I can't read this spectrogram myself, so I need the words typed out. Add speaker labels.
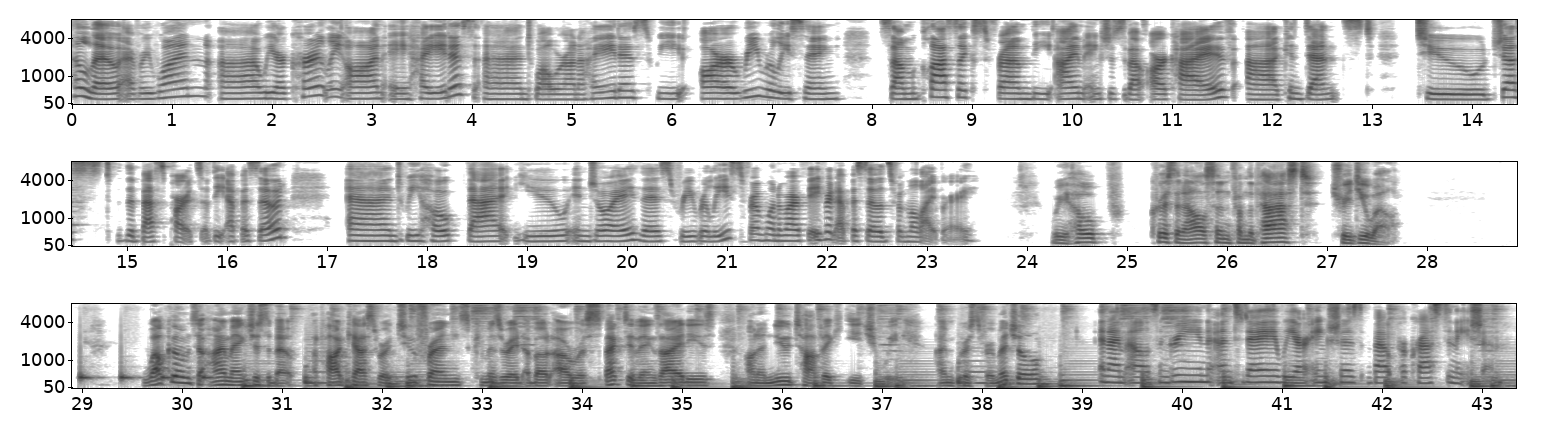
Speaker 1: Hello, everyone. Uh, we are currently on a hiatus, and while we're on a hiatus, we are re releasing some classics from the I'm Anxious About archive, uh, condensed to just the best parts of the episode. And we hope that you enjoy this re release from one of our favorite episodes from the library.
Speaker 2: We hope Chris and Allison from the past treat you well. Welcome to I'm Anxious About, a podcast where two friends commiserate about our respective anxieties on a new topic each week. I'm Christopher Mitchell.
Speaker 1: And I'm Allison Green, and today we are anxious about procrastination.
